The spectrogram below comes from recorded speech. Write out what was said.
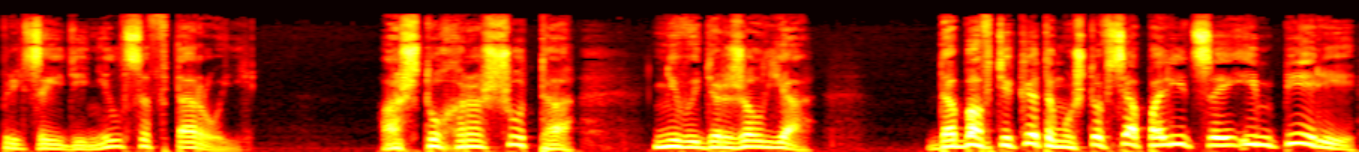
присоединился второй. — А что хорошо-то? — не выдержал я. Добавьте к этому, что вся полиция империи,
